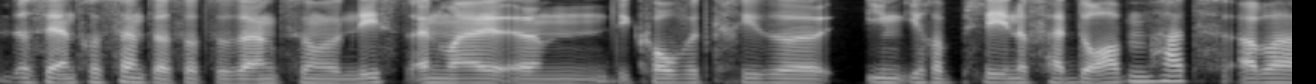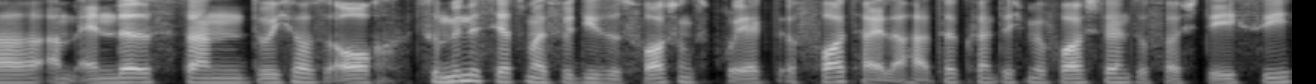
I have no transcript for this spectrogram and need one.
Das ist ja interessant, dass sozusagen zunächst einmal ähm, die Covid-Krise ihnen ihre Pläne verdorben hat, aber am Ende es dann durchaus auch, zumindest jetzt mal für dieses Forschungsprojekt, äh, Vorteile hatte, könnte ich mir vorstellen, so verstehe ich sie,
